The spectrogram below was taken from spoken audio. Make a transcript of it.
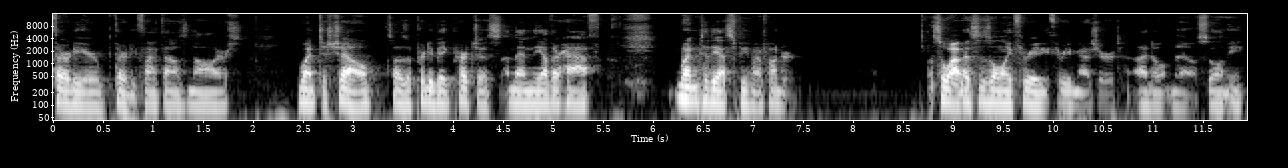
thirty or thirty five thousand dollars, went to Shell, so it was a pretty big purchase, and then the other half went into the S P 500. So wow, this is only 383 measured. I don't know. So let me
